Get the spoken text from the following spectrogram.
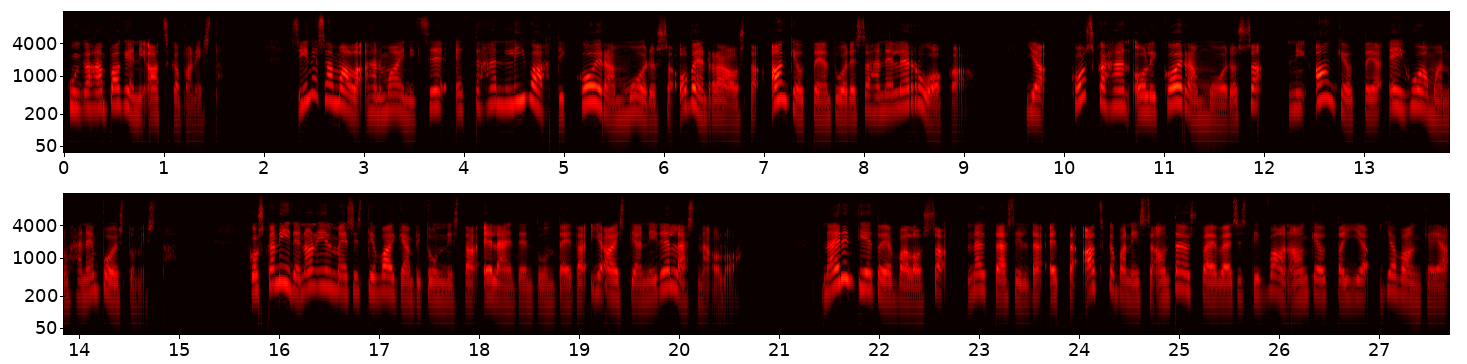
kuinka hän pakeni Atskapanista. Siinä samalla hän mainitsee, että hän livahti koiran muodossa oven raosta ankeuttajan tuodessa hänelle ruokaa. Ja koska hän oli koiran muodossa, niin ankeuttaja ei huomannut hänen poistumistaan. Koska niiden on ilmeisesti vaikeampi tunnistaa eläinten tunteita ja aistia niiden läsnäoloa. Näiden tietojen valossa näyttää siltä, että Atskabanissa on täyspäiväisesti vaan ankeuttajia ja vankeja,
